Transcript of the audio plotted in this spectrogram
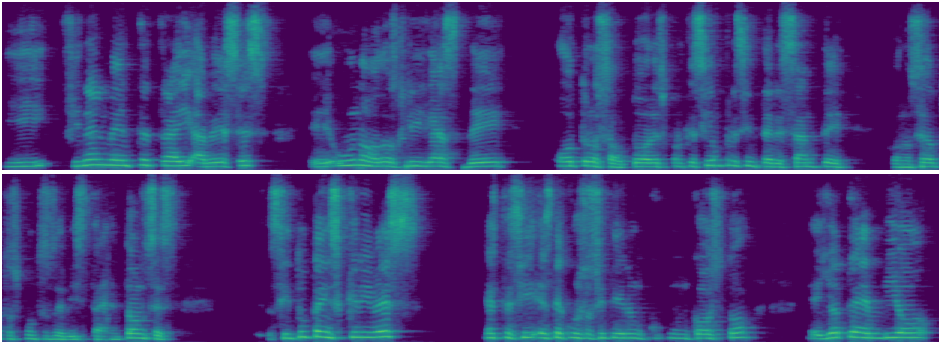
Y finalmente trae a veces eh, una o dos ligas de otros autores, porque siempre es interesante conocer otros puntos de vista. Entonces, si tú te inscribes, este, sí, este curso sí tiene un, costo, eh, yo te envío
